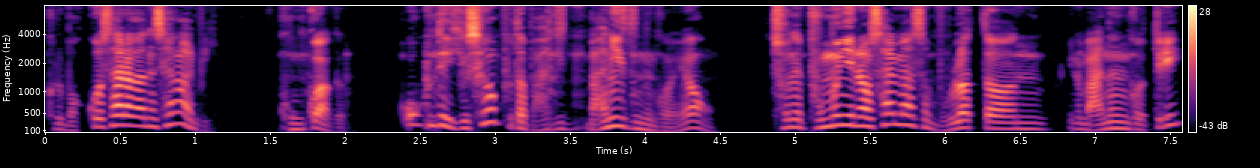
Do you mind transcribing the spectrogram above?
그리고 먹고 살아가는 생활비, 공과금. 어 근데 이게 생각보다 많이 많이 드는 거예요. 전에 부모님이랑 살면서 몰랐던 이런 많은 것들이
